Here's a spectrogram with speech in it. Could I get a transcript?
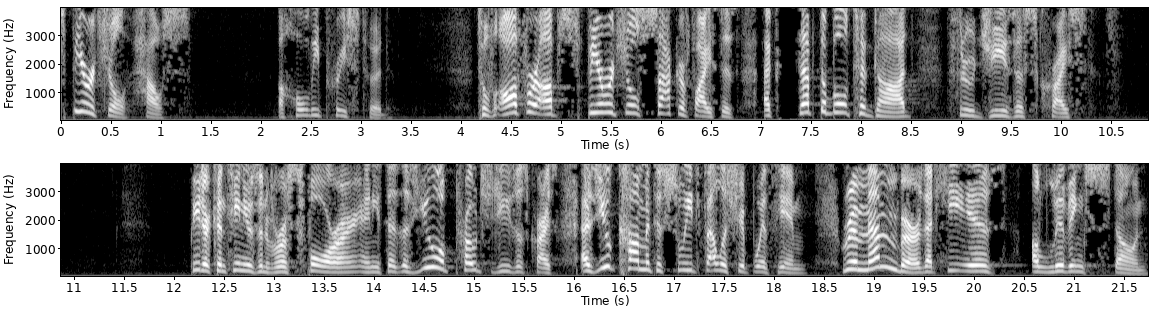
spiritual house, a holy priesthood, to offer up spiritual sacrifices acceptable to God through Jesus Christ. Peter continues in verse 4 and he says, As you approach Jesus Christ, as you come into sweet fellowship with him, remember that he is a living stone.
